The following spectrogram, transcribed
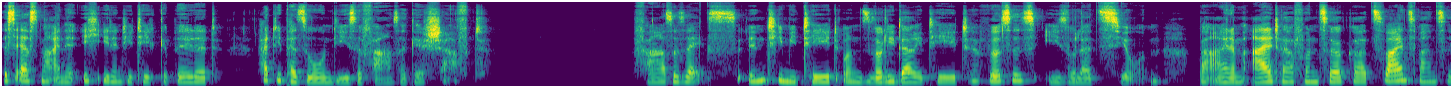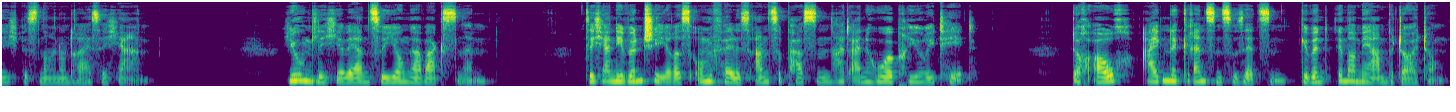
Ist erstmal eine Ich-Identität gebildet, hat die Person diese Phase geschafft. Phase 6. Intimität und Solidarität versus Isolation bei einem Alter von circa 22 bis 39 Jahren. Jugendliche werden zu jungen Erwachsenen. Sich an die Wünsche ihres Umfeldes anzupassen hat eine hohe Priorität. Doch auch eigene Grenzen zu setzen gewinnt immer mehr an Bedeutung.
